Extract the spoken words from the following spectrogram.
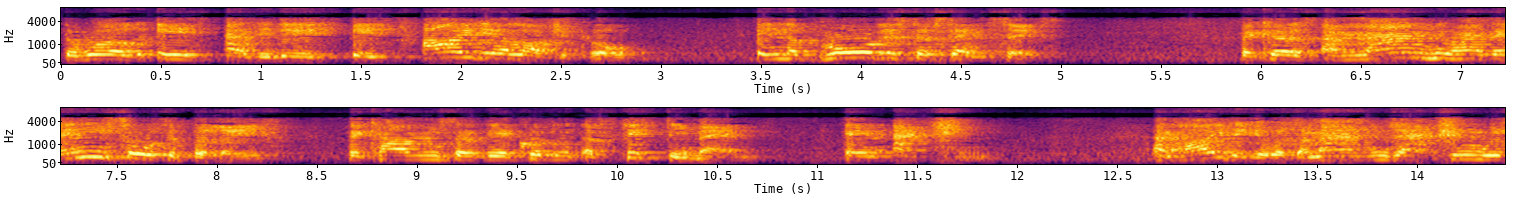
the world is as it is, is ideological in the broadest of senses. Because a man who has any sort of belief becomes the equivalent of 50 men in action. And Heidegger was a man whose action was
